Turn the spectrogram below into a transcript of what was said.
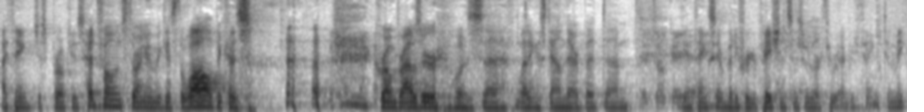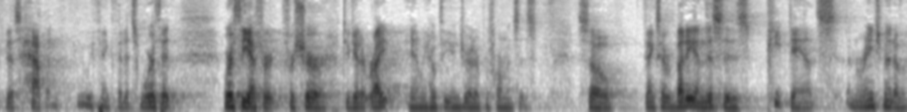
I think, just broke his headphones, throwing them against the wall because Chrome browser was uh, letting us down there. But um, okay, again, yeah. thanks everybody for your patience as we work through everything to make this happen. We think that it's worth it, worth the effort for sure to get it right, and we hope that you enjoyed our performances. So thanks everybody, and this is Peat Dance, an arrangement of a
